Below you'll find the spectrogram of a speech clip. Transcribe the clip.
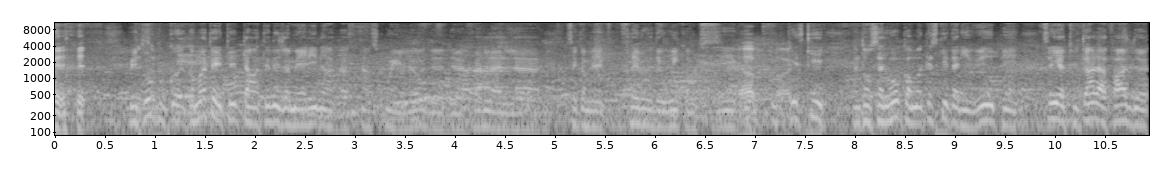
Mais toi, comment tu as été tenté de jamais aller dans, dans ce coin-là, de, faire la, c'est comme le flavor of the week, comme tu dis? Ah, qu'est-ce qui dans ton cerveau, comment, qu'est-ce qui est arrivé? Puis, tu sais, il y a tout le temps l'affaire de,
